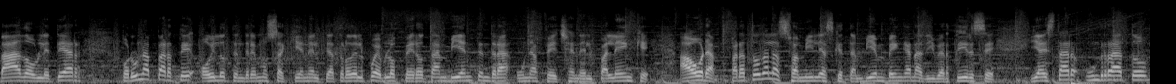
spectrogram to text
va a dobletear. Por una parte, hoy lo tendremos aquí en el Teatro del Pueblo, pero también tendrá una fecha en el Palenque. Ahora, para todas las familias que también vengan a divertirse y a estar un rato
